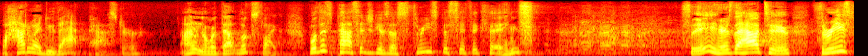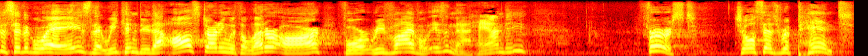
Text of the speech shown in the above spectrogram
Well, how do I do that, Pastor? I don't know what that looks like. Well, this passage gives us three specific things. See, here's the how to. Three specific ways that we can do that, all starting with the letter R for revival. Isn't that handy? First, Joel says, repent.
